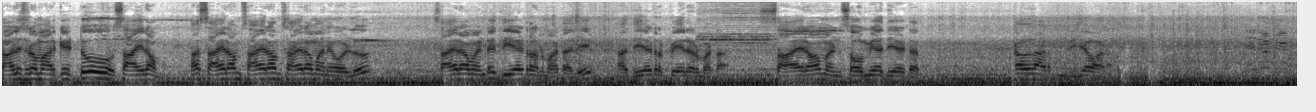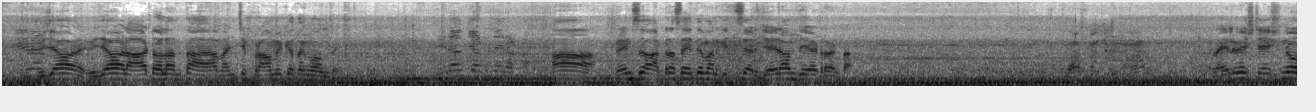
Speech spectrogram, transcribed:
Kaleswaram market Sairam. ఆ సాయిరామ్ సాయిరామ్ సాయిరామ్ అనేవాళ్ళు. సాయిరామ్ అంటే థియేటర్ అనమాట అది. ఆ థియేటర్ పేరు అనమాట సాయిరామ్ అండ్ సౌమ్య థియేటర్. కళ్ళాడుతుంది విజయవాడ. విజయవాడ విజయవాడ ఆటోలంతా మంచి ప్రాముఖ్యతంగా ఉంది. ఫ్రెండ్స్ అడ్రస్ అయితే మనకి ఇచ్చారు. జయరామ్ థియేటర్ అంట. Railway station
